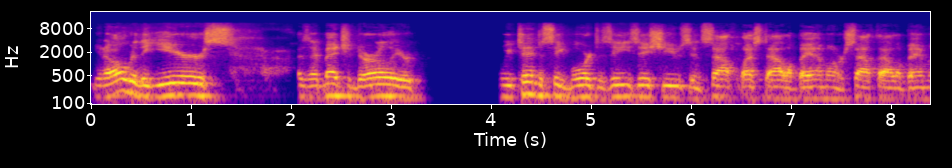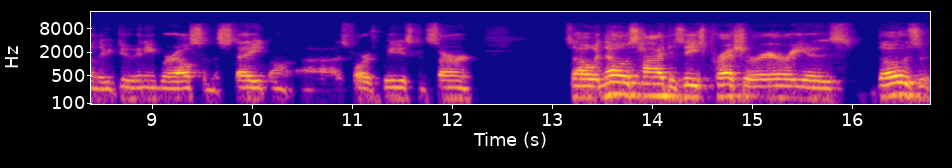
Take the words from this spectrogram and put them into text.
You know, over the years, as I mentioned earlier, we tend to see more disease issues in Southwest Alabama or South Alabama than we do anywhere else in the state on, uh, as far as wheat is concerned. So in those high disease pressure areas, those are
